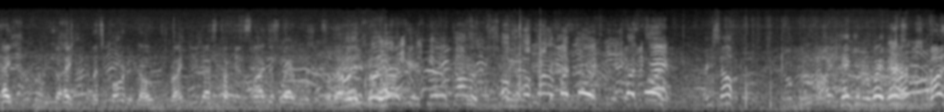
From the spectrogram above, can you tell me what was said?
Hey, so hey, let's card it though, right? You guys tuck in, slide this way a little bit so that way you can get out here. Connor. Oh, come on, Connor, fight for it. Fight for it. Hurt yourself. Oh, you can't give it away there. Come on,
